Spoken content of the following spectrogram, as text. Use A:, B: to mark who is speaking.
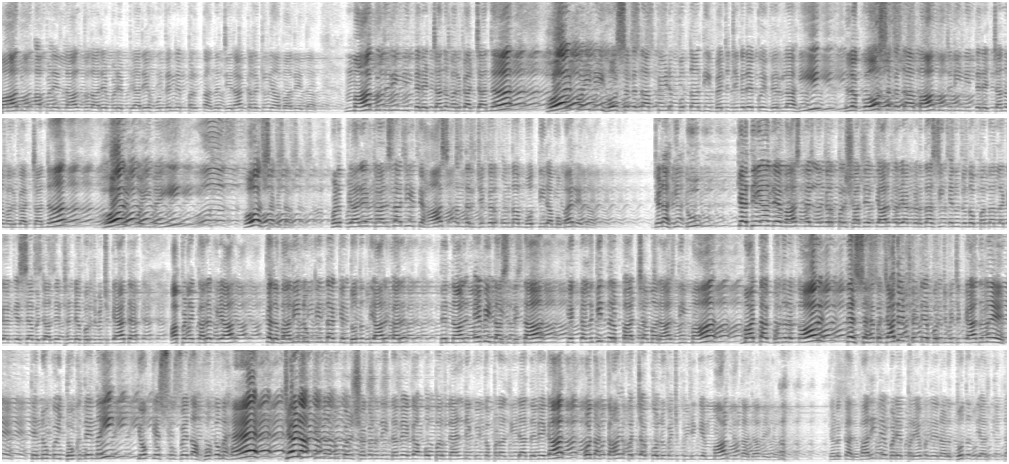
A: ਮਾਂ ਨੂੰ ਆਪਣੇ ਲਾਲ ਦੁਲਾਰੇ ਬੜੇ ਪਿਆਰੇ ਹੁੰਦੇ ਨੇ, ਪਰ ਧਨ ਜੇਰਾ ਕਲਗੀਆਂ ਵਾਲੇ ਦਾ। ਮਾਂ ਗੁਜਰੀ ਨਹੀਂ ਤੇਰੇ ਚੰਨ ਵਰਗਾ ਚੰਨ, ਹੋਰ ਕੋਈ ਨਹੀਂ ਹੋ ਸਕਦਾ। ਪੀੜ ਪੁੱਤਾਂ ਦੀ ਵਿੱਚ ਜਿਗਰੇ ਕੋਈ ਵਿਰਲਾ ਹੀ ਲਕੋ ਸਕਦਾ। ਮਾਂ ਗੁਜਰੀ ਨਹੀਂ ਤੇਰੇ ਚੰਨ ਵਰਗਾ ਚੰਨ, ਹੋਰ ਕੋਈ ਨਹੀਂ ਹੋ ਸਕਦਾ। ਹੁਣ ਪਿਆਰੇ ਖਾਲਸਾ ਜੀ, ਇਤਿਹਾਸ ਅੰਦਰ ਜ਼ਿਕਰ ਹੁੰਦਾ ਮੋਤੀ ਰਾਮ ਮਹਿਰੇ ਦਾ, ਜਿਹੜਾ ਹਿੰਦੂ ਕੈਦੀਆਂ ਦੇ ਵਾਸਤੇ ਲੰਗਰ ਪ੍ਰਸ਼ਾਦੇ ਤਿਆਰ ਕਰਿਆ ਕਰਦਾ ਸੀ। ਇਹਨੂੰ ਜਦੋਂ ਪਤਾ ਲੱਗਾ ਕਿ ਸਾਹਿਬਜ਼ਾਦੇ ਠੰਡੇ ਬੁਰਜ ਵਿੱਚ ਕੈਦ ਹੈ, ਆਪਣੇ ਘਰ ਗਿਆ, ਘਰਵਾਲੀ ਨੂੰ ਕਹਿੰਦਾ ਕਿ ਦੁੱਧ ਤਿਆਰ ਕਰ ਤੇ ਨਾਲ ਇਹ ਵੀ ਦੱਸ ਦਿੱਤਾ ਕਿ ਕਲਗੀਧਰ ਪਾਤਸ਼ਾਹ ਮਹਾਰਾਜ ਦੀ ਮਾਂ, ਮਾਤਾ ਗੁਜਰ ਕੌਰ ਤੇ ਸਾਹਿਬਜ਼ਾਦੇ ਠੰਡੇ ਬੁਰਜ ਵਿੱਚ ਕੈਦ ਨੇ। ਤੈਨੂੰ ਕੋਈ ਦੁੱਖ ਤੇ ਨਹੀਂ, ਕਿਉਂਕਿ ਸੂਬੇ ਦਾ ਹੁਕਮ ਹੈ ਜਿਹੜਾ ਇਹਨਾਂ ਨੂੰ ਕੋਈ ਛਕਣ ਲਈ ਦੇਵੇਗਾ, ਉੱਪਰ ਲੈਣ ਲਈ ਕੋਈ ਕੱਪੜਾ ਲੀੜਾ ਦੇਵੇਗਾ, ਉਹਦਾ ਕਾਨ ਬੱਚਾ ਕੋਲੂ ਵਿੱਚ ਪੀੜ ਕੇ ਮਾਰ ਦਿੱਤਾ ਜਾਵੇਗਾ। ਤੇ ਹੁਣ ਘਰ ਵਾਲੀ ਨੇ ਬੜੇ ਪ੍ਰੇਮ ਦੇ ਨਾਲ ਦੁੱਧ ਤਿਆਰ ਕੀਤਾ।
